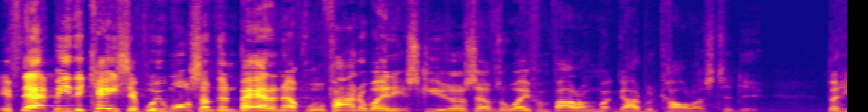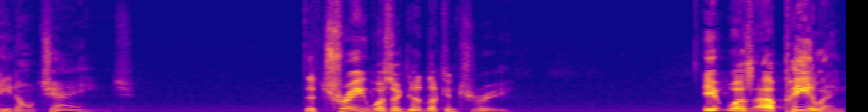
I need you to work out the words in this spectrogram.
if that be the case, if we want something bad enough, we'll find a way to excuse ourselves away from following what God would call us to do. But He don't change. The tree was a good looking tree, it was appealing,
